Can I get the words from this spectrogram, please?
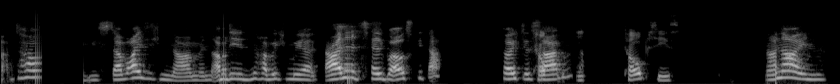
Taubenbabys, da weiß ich einen Namen. Aber den habe ich mir gar nicht selber ausgedacht. Soll ich das sagen? Taubsis. Nein, nein.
